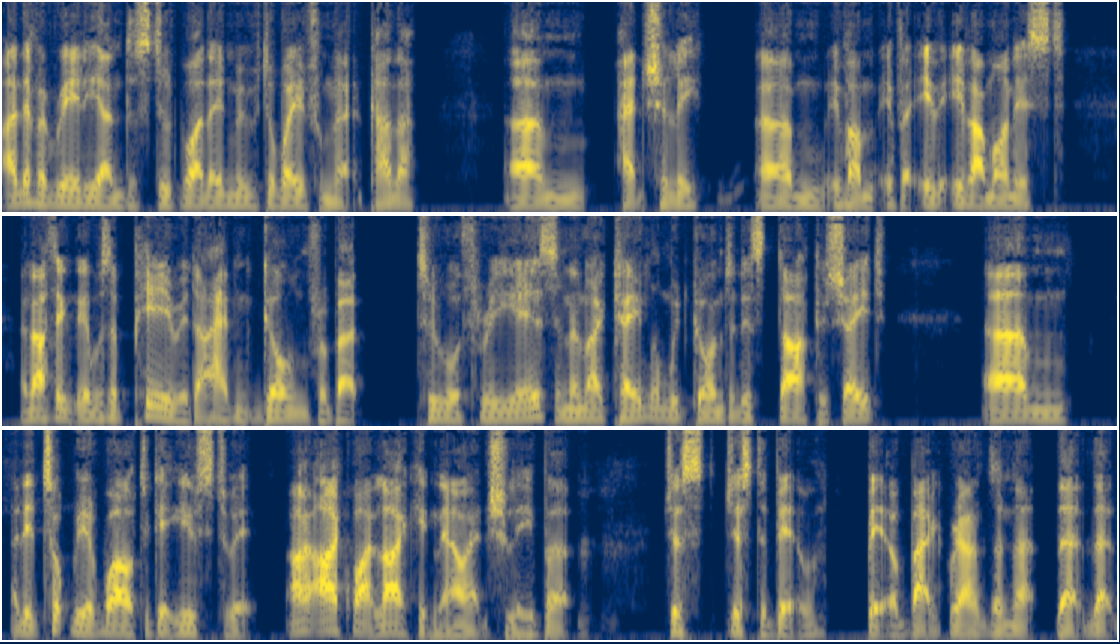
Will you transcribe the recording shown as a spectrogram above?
I never really understood why they moved away from that colour. Um, actually, um, if I'm if, if if I'm honest, and I think there was a period I hadn't gone for about two or three years, and then I came and we'd gone to this darker shade. Um, and it took me a while to get used to it. I, I quite like it now, actually, but just just a bit bit of background and that that that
